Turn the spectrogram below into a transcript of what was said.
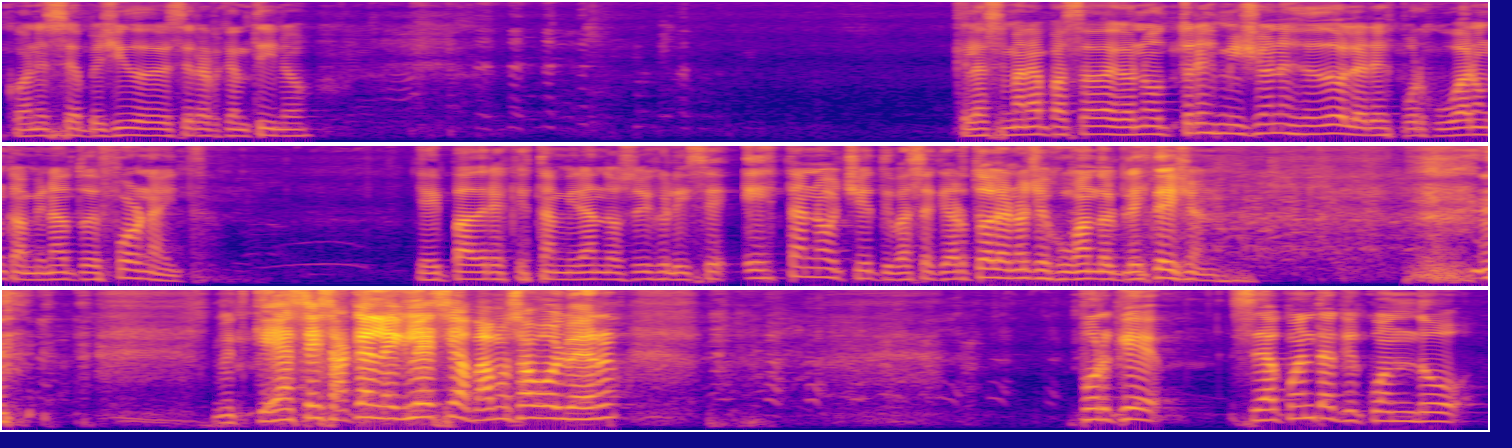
con ese apellido debe ser argentino, que la semana pasada ganó 3 millones de dólares por jugar un campeonato de Fortnite. Y hay padres que están mirando a su hijo y le dicen, esta noche te vas a quedar toda la noche jugando al PlayStation. ¿Qué haces acá en la iglesia? Vamos a volver. Porque se da cuenta que cuando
